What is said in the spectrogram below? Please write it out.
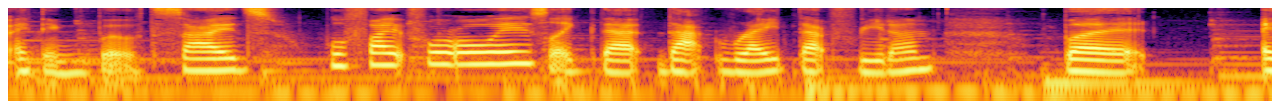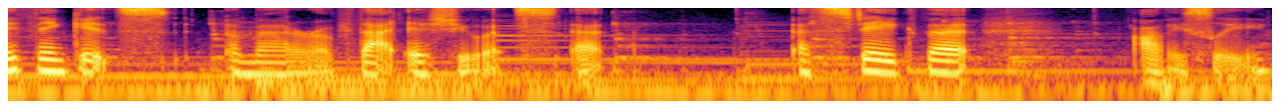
I think both sides will fight for always like that that right that freedom. But I think it's a matter of that issue at at at stake that obviously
